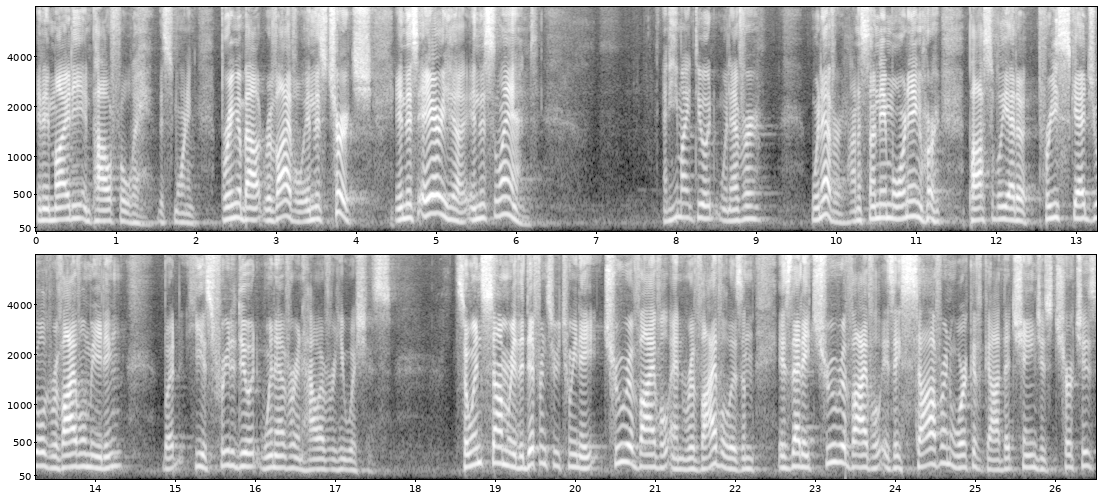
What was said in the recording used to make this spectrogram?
in a mighty and powerful way this morning. Bring about revival in this church, in this area, in this land. And He might do it whenever, whenever, on a Sunday morning or possibly at a pre scheduled revival meeting but he is free to do it whenever and however he wishes. So, in summary, the difference between a true revival and revivalism is that a true revival is a sovereign work of God that changes churches,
